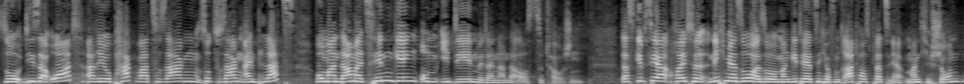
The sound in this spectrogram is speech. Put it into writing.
So, dieser Ort, Areopag, war zu sagen, sozusagen ein Platz, wo man damals hinging, um Ideen miteinander auszutauschen. Das gibt's ja heute nicht mehr so. Also man geht ja jetzt nicht auf den Rathausplatz, ja, manche schon,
